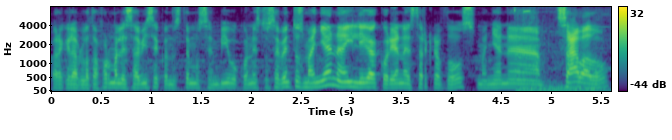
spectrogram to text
para que la plataforma les avise cuando estemos en vivo con estos eventos. Mañana hay Liga Coreana de StarCraft 2. Mañana sábado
